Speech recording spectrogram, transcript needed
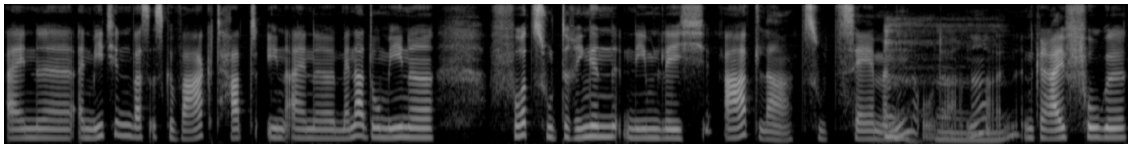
eine, ein Mädchen, was es gewagt hat, in eine Männerdomäne vorzudringen, nämlich Adler zu zähmen mhm. oder ne, ein, ein, Greifvogel.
